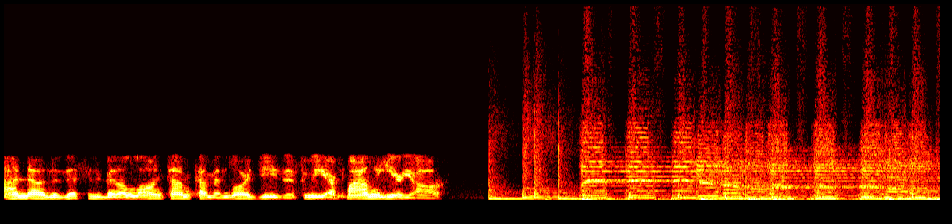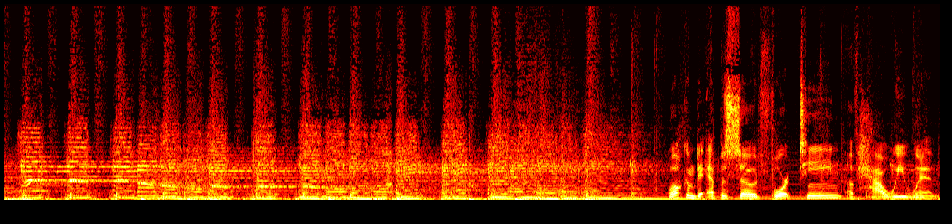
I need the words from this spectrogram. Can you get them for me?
I know that this has been a long time coming. Lord Jesus, we are finally here, y'all. Welcome to episode 14 of How We Win.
